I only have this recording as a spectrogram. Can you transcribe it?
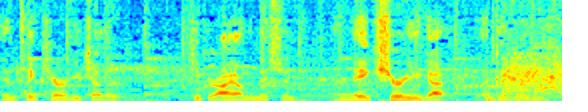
and take care of each other. Keep your eye on the mission and make sure you got a good ring.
